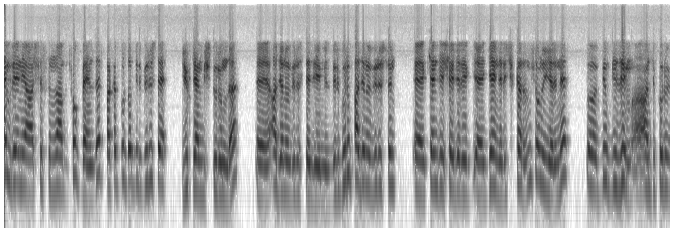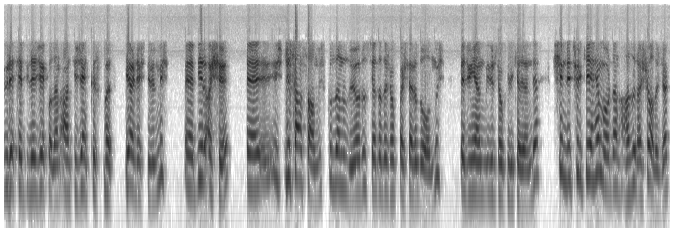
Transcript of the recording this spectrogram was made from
e, mRNA aşısına çok benzer. Fakat burada bir virüse yüklenmiş durumda. E, adenovirüs dediğimiz bir grup. Adenovirüsün e, kendi şeyleri e, genleri çıkarılmış. Onun yerine e, bizim antikoru üretebilecek olan antijen kısmı yerleştirilmiş e, bir aşı. E, lisans almış, kullanılıyor. Rusya'da da çok başarılı olmuş ve dünyanın birçok ülkelerinde. Şimdi Türkiye hem oradan hazır aşı alacak.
